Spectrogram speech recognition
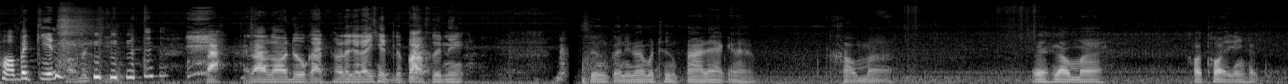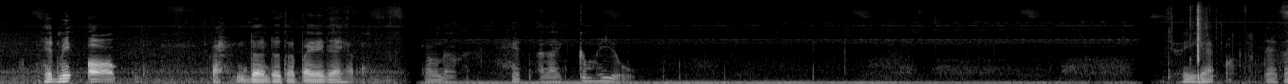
พร้อมไปกิน พร้อมไม่กินไปเรารอดูกันว่าเราจะได้เห็ดหรือเปล่าคืนนี้ ซึ่งตอนนี้เรามาถึงปลาแรกแล้วนะครับ เขามา เอ้ยเรามา เขาถอยกันครับ เห็ดไม่ออกไปเดินดูต่อไปเรื่อยๆครับ ลองดูครับเห็ดอะไรก็ไม่อยู่เจออีกแล้วแต่ก็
